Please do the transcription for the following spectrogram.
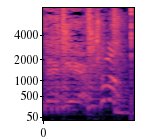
in the air. Come on.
